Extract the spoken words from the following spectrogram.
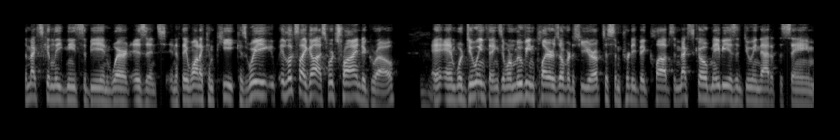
the Mexican league needs to be and where it isn't, and if they want to compete. Because we, it looks like us, we're trying to grow. Mm-hmm. And, and, we're doing things and we're moving players over to Europe to some pretty big clubs. And Mexico maybe isn't doing that at the same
